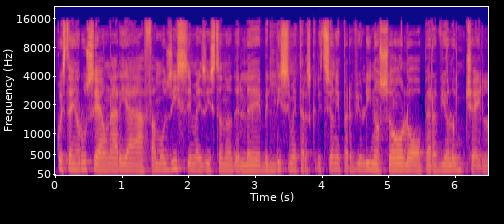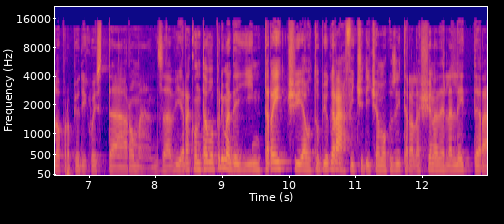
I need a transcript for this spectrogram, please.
Questa in Russia è un'aria famosissima, esistono delle bellissime trascrizioni per violino solo o per violoncello proprio di questa romanza. Vi raccontavo prima degli intrecci autobiografici, diciamo così, tra la scena della lettera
